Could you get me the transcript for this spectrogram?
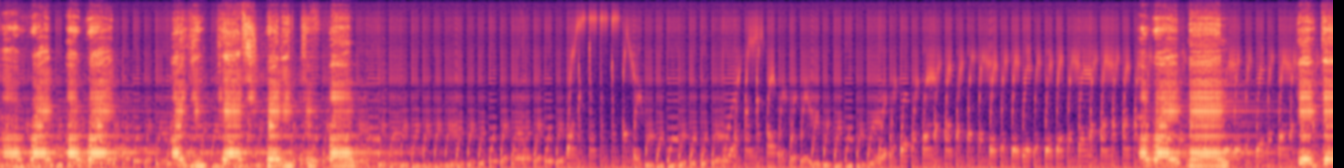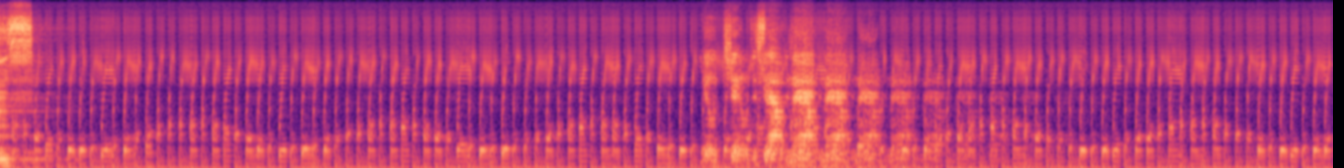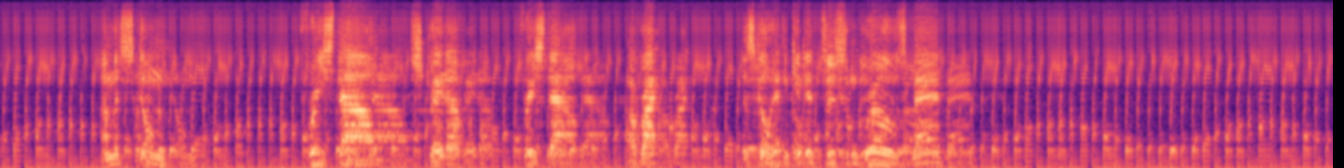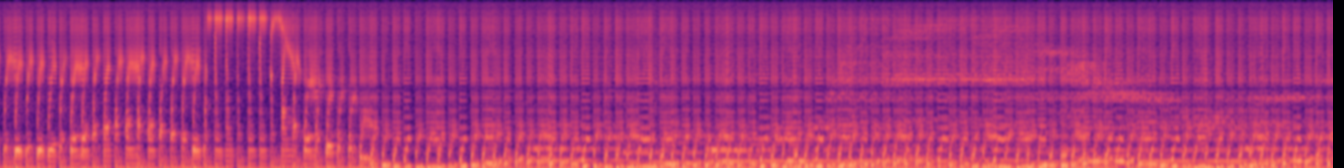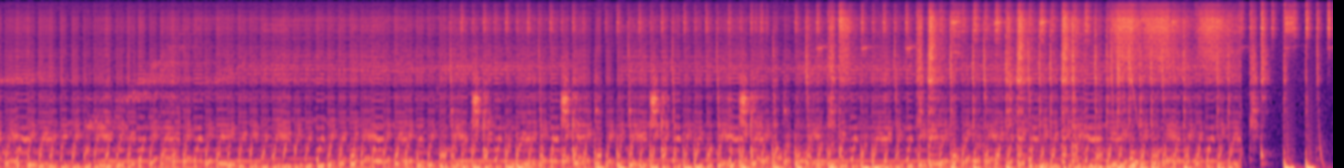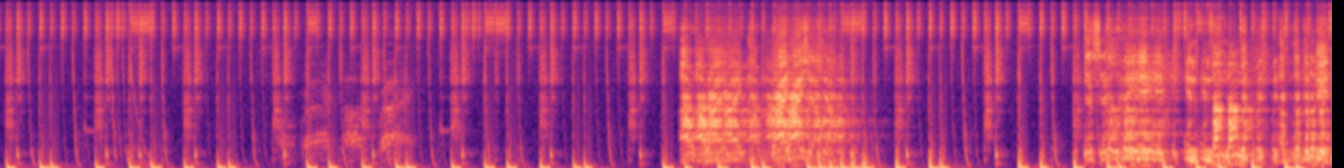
Alright, alright. Are you guys ready to um, fight? Alright, man. This. Yo, out now, now, now, now, now. I'm a stone freestyle, straight up, freestyle. All right, let's go ahead and get into some grooves, man. just go ahead and, and, and, and, and, and, and, and, and, and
